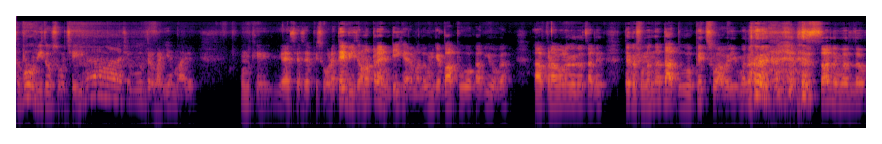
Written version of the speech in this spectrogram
तो वो भी तो सोचेगी ना अरे माँ जो वो दवाई हमारे उनके ऐसे ऐसे एपिसोड है ते भी तो ट्रेंड ही खैर मतलब उनके बापू का भी होगा अपना बोलोगे तो चले। देखो सुनो ना दादू वो पिछुआ मतलब सन मतलब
